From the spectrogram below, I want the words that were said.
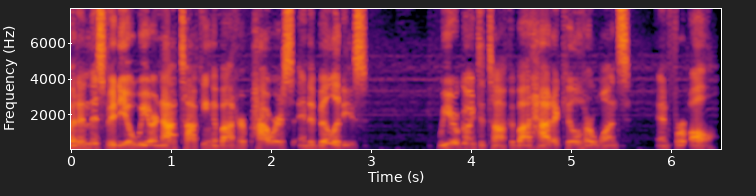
But in this video we are not talking about her powers and abilities. We are going to talk about how to kill her once and for all.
